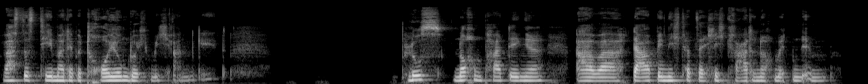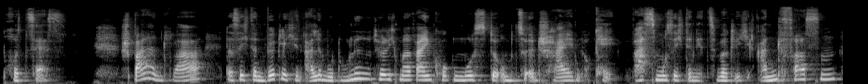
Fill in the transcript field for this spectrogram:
was das Thema der Betreuung durch mich angeht. Plus noch ein paar Dinge, aber da bin ich tatsächlich gerade noch mitten im Prozess. Spannend war, dass ich dann wirklich in alle Module natürlich mal reingucken musste, um zu entscheiden, okay, was muss ich denn jetzt wirklich anfassen?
